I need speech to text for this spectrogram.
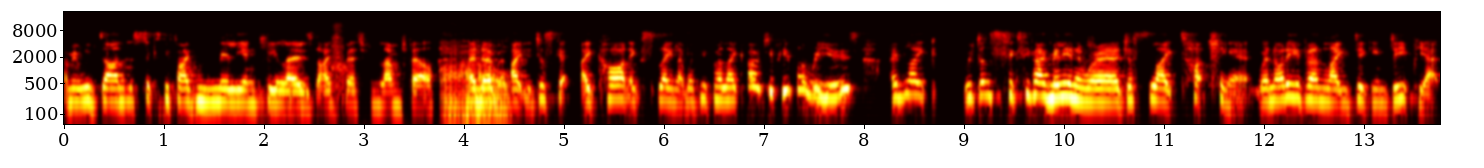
I mean, we've done 65 million kilos that I first from landfill. Wow. And um, I just get, I can't explain, like when people are like, oh, do people reuse? I'm like, we've done 65 million and we're just like touching it. We're not even like digging deep yet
